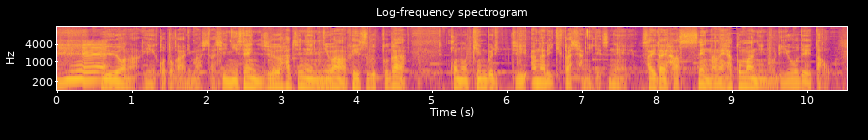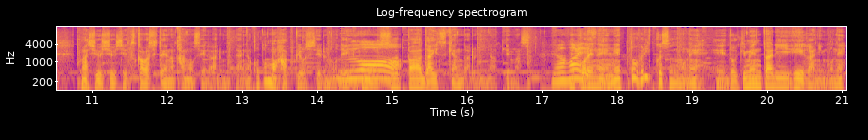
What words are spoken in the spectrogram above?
いうようなえーことがありましたし2018年にはフェイスブックがこのケンブリッジアナリティカ社にですね最大8700万人の利用データをまあ、収集して使わせたような可能性があるみたいなことも発表しているのでもうスーパー大スキャンダルになってます。やばい、ね、これねネットフリックスのねドキュメンタリー映画にもね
